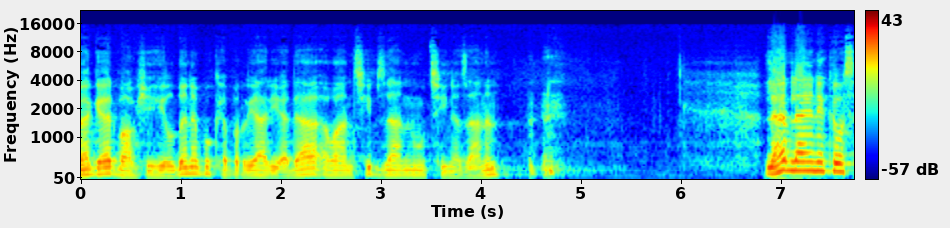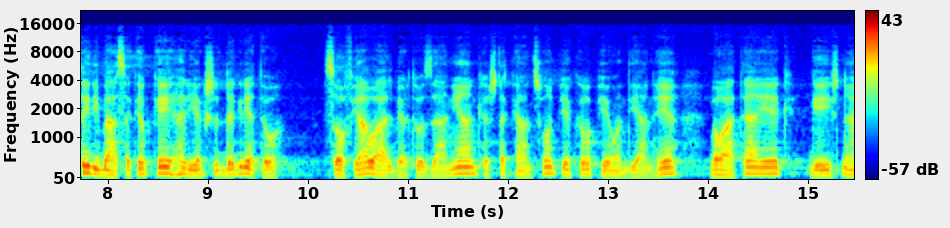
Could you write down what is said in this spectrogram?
مەگەر باوکی هیلدە نەبوو کە بڕیاری ئەدا ئەوان چی بزانن و چی نەزانن؟ لە هەر لایەنێکەوە سەیری باسەکە بکەی هەر یەک شت دەگرێتەوە. سۆفیا و ئالبێرتۆ زانیان کە شتەکان چۆن پێکەوە پێوەندییان هەیە، بە واتایەک گەیشتنە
